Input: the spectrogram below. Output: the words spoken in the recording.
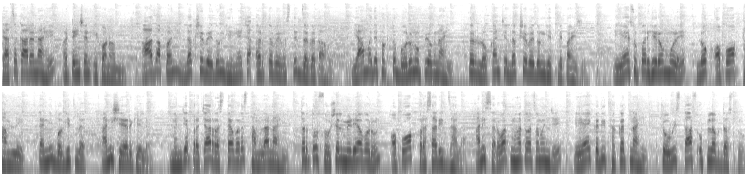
त्याचं कारण आहे अटेन्शन इकॉनॉमी आज आपण लक्ष वेधून घेण्याच्या अर्थव्यवस्थेत जगत आहोत. यामध्ये फक्त बोलून उपयोग नाही तर लोकांचे लक्ष वेधून घेतले पाहिजे. ए आय सुपर हिरोमुळे लोक आपोआप थांबले त्यांनी बघितलं आणि शेअर केलं. म्हणजे प्रचार रस्त्यावरच थांबला नाही तर तो सोशल मीडियावरून आपोआप प्रसारित झाला. आणि सर्वात महत्वाचं म्हणजे ए आय कधी थकत नाही चोवीस तास उपलब्ध असतो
